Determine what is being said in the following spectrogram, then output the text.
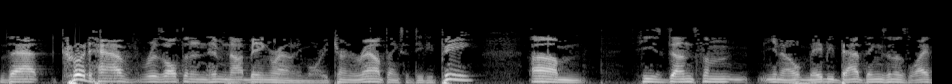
that could have resulted in him not being around anymore. He turned around thanks to DDP. Um, he's done some, you know, maybe bad things in his life.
